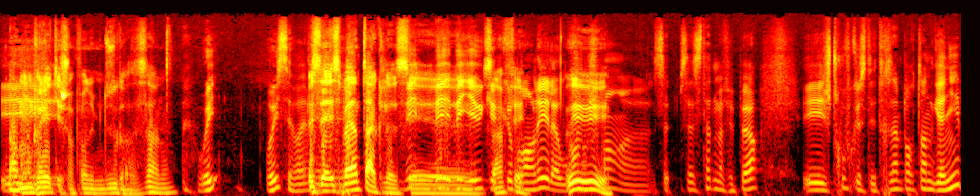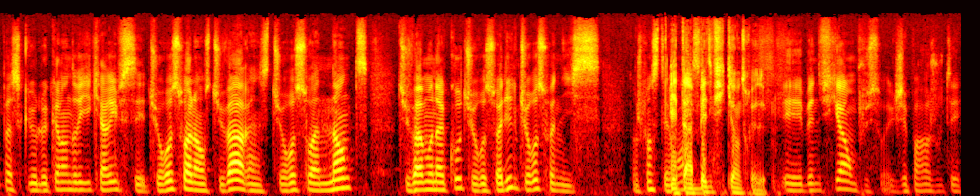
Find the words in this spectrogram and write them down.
et- Montpellier était champion en 2012 grâce à ça, non? Oui, oui, c'est vrai. Mais c'est pas un tacle. Mais- il y a eu quelques fait. branlées là où Oui, oui, franchement, euh, ce- ce stade m'a fait peur. Et je trouve que c'était très important de gagner parce que le calendrier qui arrive, c'est tu reçois Lens, tu vas à Reims, tu reçois Nantes, tu vas à Monaco, tu reçois Lille, tu reçois Nice. Donc je pense que c'était Et t'as Benfica entre les deux. et Benfica en plus, ouais, que j'ai pas rajouté.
